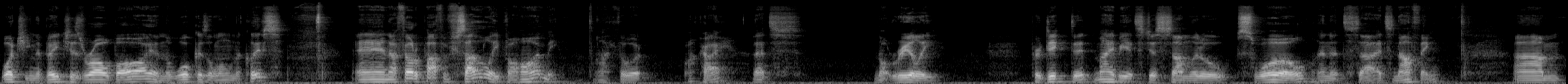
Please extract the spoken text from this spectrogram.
watching the beaches roll by and the walkers along the cliffs, and I felt a puff of southerly behind me. I thought, okay, that's not really predicted. Maybe it's just some little swirl and it's uh, it's nothing. Um,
